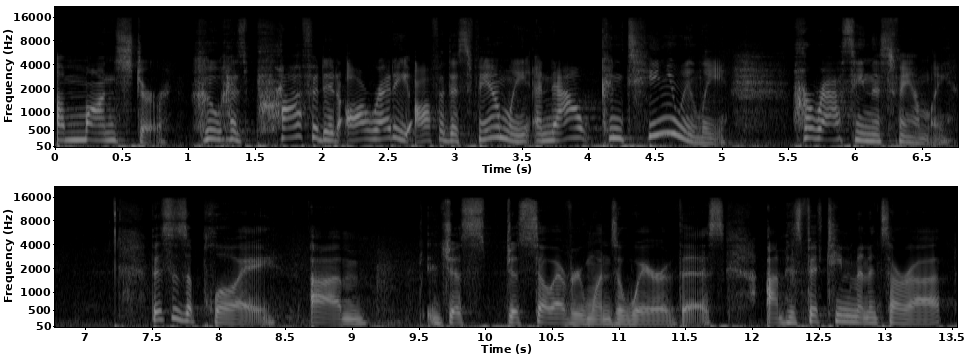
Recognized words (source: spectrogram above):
a monster who has profited already off of this family and now continually harassing this family. This is a ploy. Um, just just so everyone's aware of this. Um, his 15 minutes are up.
